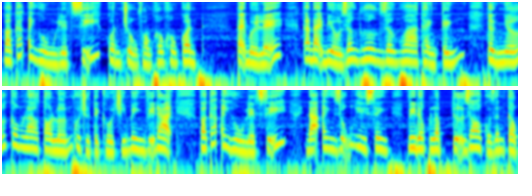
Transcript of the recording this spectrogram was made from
và các anh hùng liệt sĩ Quân chủng Phòng không không quân. Tại buổi lễ, các đại biểu dâng hương dâng hoa thành kính, tưởng nhớ công lao to lớn của Chủ tịch Hồ Chí Minh vĩ đại và các anh hùng liệt sĩ đã anh dũng hy sinh vì độc lập tự do của dân tộc,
